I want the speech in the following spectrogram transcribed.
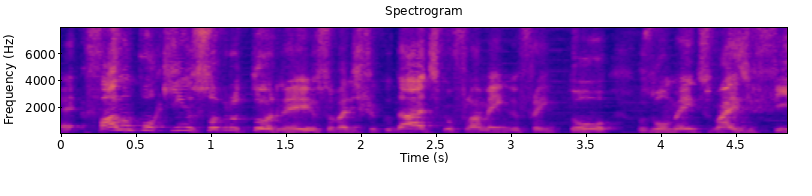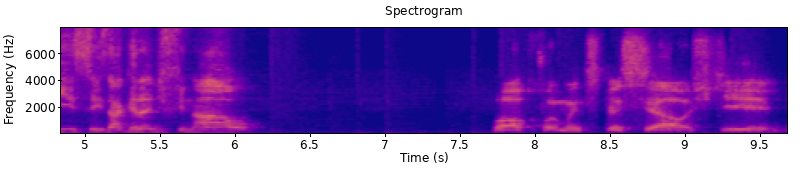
É, fala um pouquinho sobre o torneio, sobre as dificuldades que o Flamengo enfrentou, os momentos mais difíceis, a grande final. Bom, foi muito especial. Acho que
